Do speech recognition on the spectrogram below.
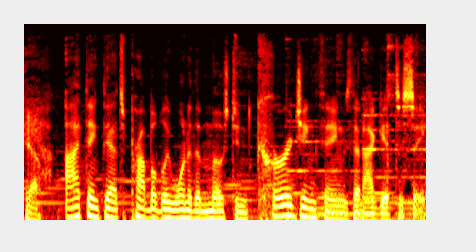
Yeah. I think that's probably one of the most encouraging things that I get to see.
